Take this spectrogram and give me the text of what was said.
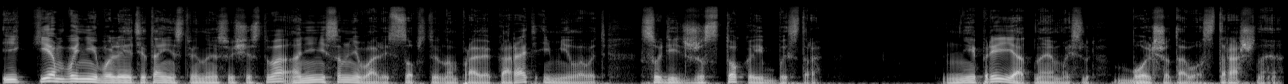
И кем бы ни были эти таинственные существа, они не сомневались в собственном праве карать и миловать, судить жестоко и быстро. Неприятная мысль, больше того, страшная.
